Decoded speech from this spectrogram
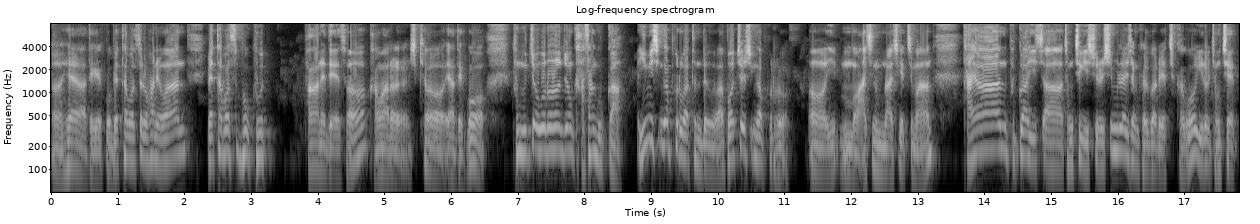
어, 해야 되겠고 메타버스를 활용한 메타버스 포굿 방안에 대해서 강화를 시켜야 되고 궁극적으로는 좀 가상 국가 이미 싱가포르 같은 데가 버추얼 싱가포르 어뭐 아시는 분은 아시겠지만 다양한 국가 이슈, 아, 정책 이슈를 시뮬레이션 결과로 예측하고 이를 정책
